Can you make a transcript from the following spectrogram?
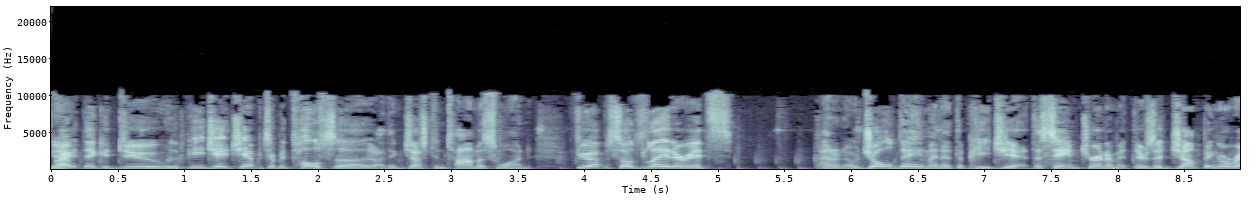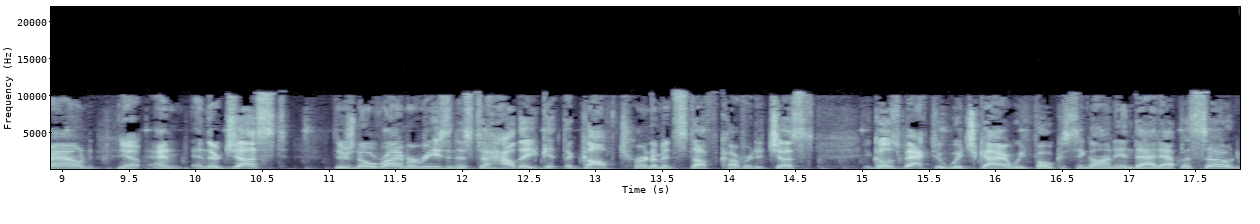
right? They could do the PGA Championship at Tulsa. I think Justin Thomas won. A few episodes later, it's I don't know Joel Dahmen at the PGA at the same tournament. There's a jumping around, Yep. and and they're just there's no rhyme or reason as to how they get the golf tournament stuff covered. It just it goes back to which guy are we focusing on in that episode.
